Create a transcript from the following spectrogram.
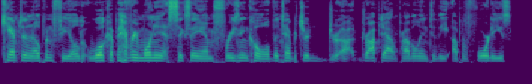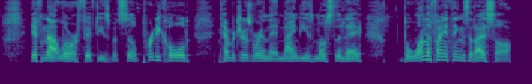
Camped in an open field. Woke up every morning at 6 a.m. freezing cold. The temperature dro- dropped down probably into the upper 40s, if not lower 50s, but still pretty cold. Temperatures were in the 90s most of the day. But one of the funny things that I saw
